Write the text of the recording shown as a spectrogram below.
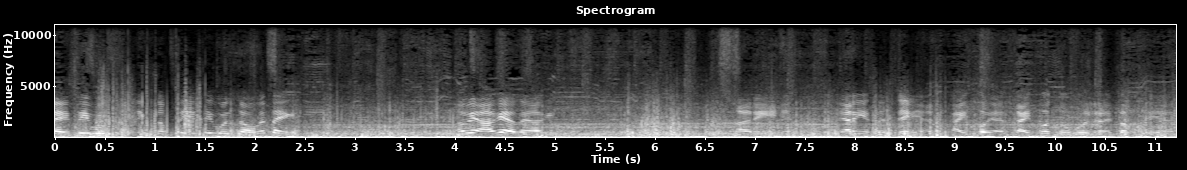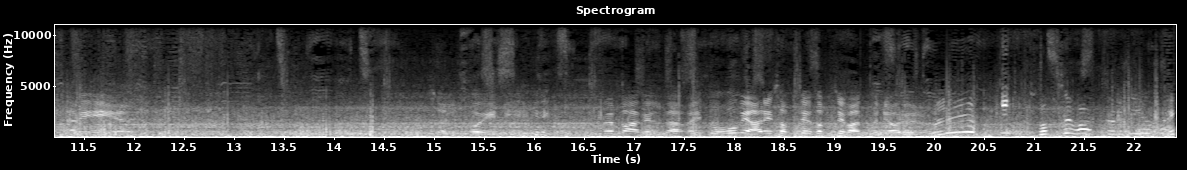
मैं ऐसे ही बोलता हूँ, एक सबसे ऐसे ही बोलता हूँ बताएगा अबे आ गया मैं आ गया। अरे यार ये संजय यार काय को यार काय को तू बोल रहा है सबसे यार। अरे यार। चल, कोई नहीं। मैं पागल था भाई तो हो गया। अरे सबसे सबसे बात करनी, और सबसे बात कर दी है भाई।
